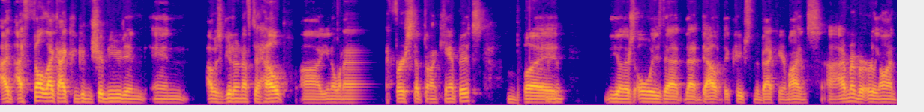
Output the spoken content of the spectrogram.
I, I felt like I could contribute and and I was good enough to help. Uh, you know, when I first stepped on campus, but. Mm-hmm you know, there's always that that doubt that creeps in the back of your minds. Uh, I remember early on,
